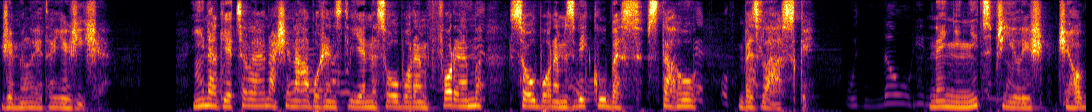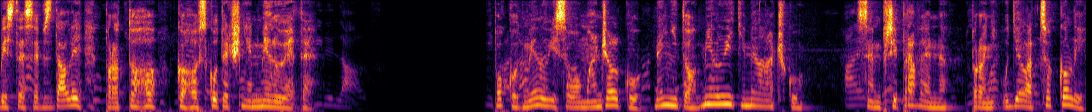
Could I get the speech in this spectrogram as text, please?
že milujete Ježíše. Jinak je celé naše náboženství jen souborem forem, souborem zvyků bez vztahu, bez lásky. Není nic příliš, čeho byste se vzdali pro toho, koho skutečně milujete. Pokud miluji svou manželku, není to miluji ti miláčku. Jsem připraven pro ní udělat cokoliv,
